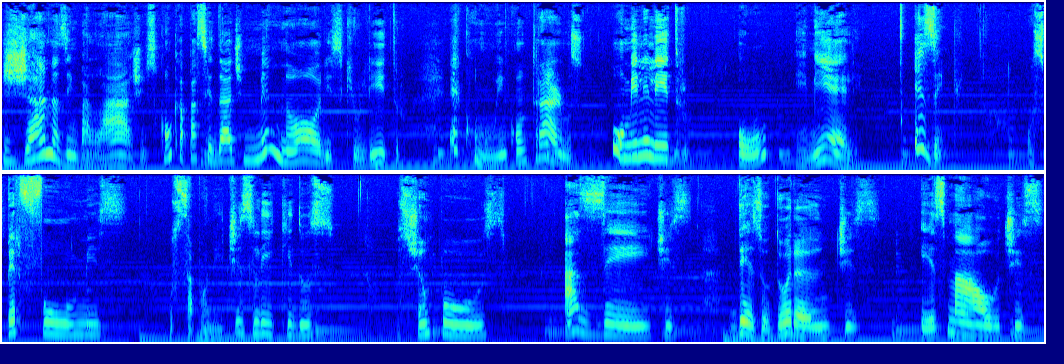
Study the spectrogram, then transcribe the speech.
Já nas embalagens com capacidade menores que o litro, é comum encontrarmos o mililitro ou ml. Exemplo: os perfumes, os sabonetes líquidos, os shampoos, azeites, desodorantes, esmaltes,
